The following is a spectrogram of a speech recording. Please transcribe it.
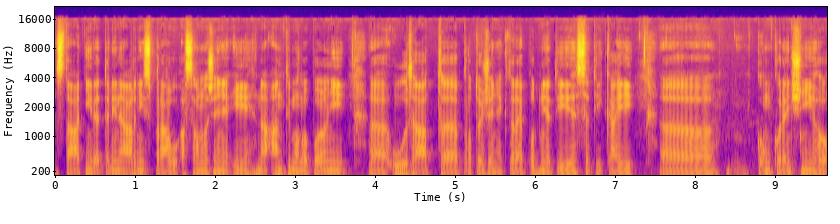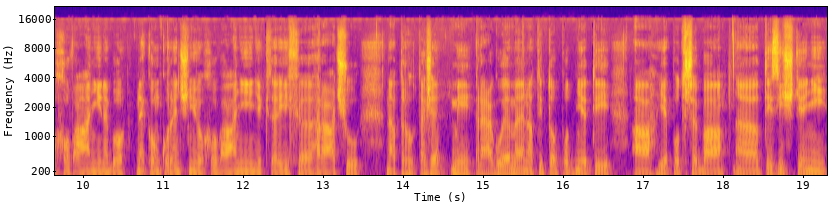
státní veterinární zprávu a samozřejmě i na antimonopolní eh, úřad, eh, protože některé podněty se týkají eh, konkurenčního chování nebo nekonkurenčního chování některých hráčů na trhu. Takže my reagujeme na tyto podněty a je potřeba ty zjištění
